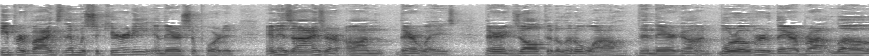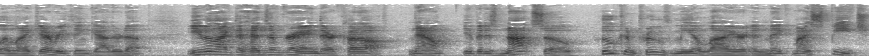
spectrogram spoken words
He provides them with security, and they are supported, and his eyes are on their ways. They are exalted a little while, then they are gone. Moreover, they are brought low, and like everything, gathered up. Even like the heads of grain, they are cut off. Now, if it is not so, who can prove me a liar and make my speech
